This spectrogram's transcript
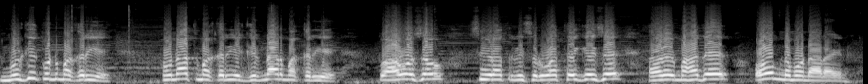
મુરગીકુંડમાં કરીએ, ભવનાથમાં કરીએ, ગિરનારમાં કરીએ. તો આવો સૌ શિવરાત્રિની શરૂઆત થઈ ગઈ છે. હર મહાદેવ. ઓમ નમો નારાયણ.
